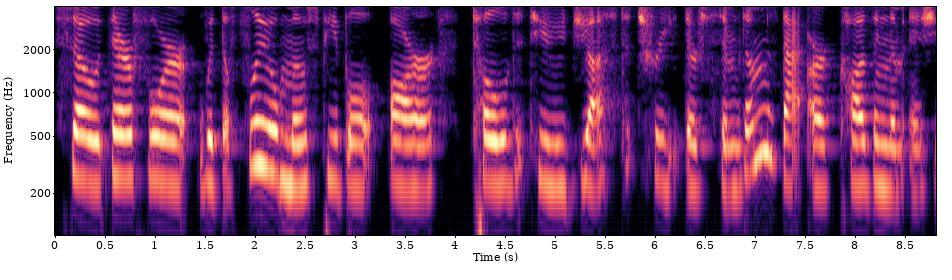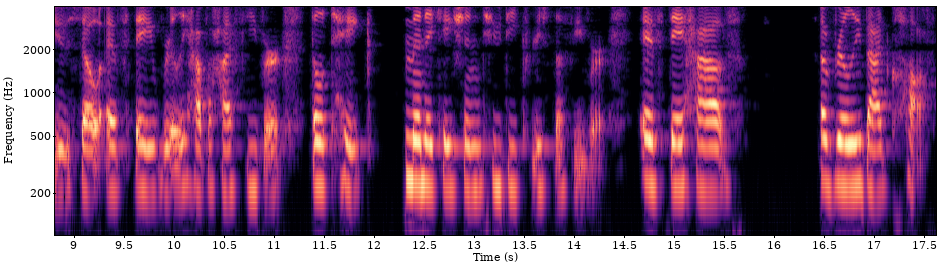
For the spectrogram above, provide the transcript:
So, therefore, with the flu, most people are told to just treat their symptoms that are causing them issues. So, if they really have a high fever, they'll take medication to decrease the fever. If they have a really bad cough,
